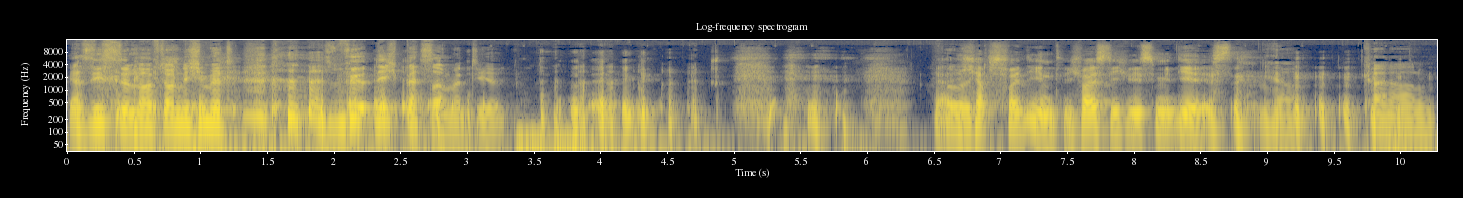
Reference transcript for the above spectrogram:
ja, siehst du, läuft doch nicht mit. Es wird nicht besser mit dir. ja, ich hab's verdient. Ich weiß nicht, wie es mit dir ist. Ja, keine Ahnung.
